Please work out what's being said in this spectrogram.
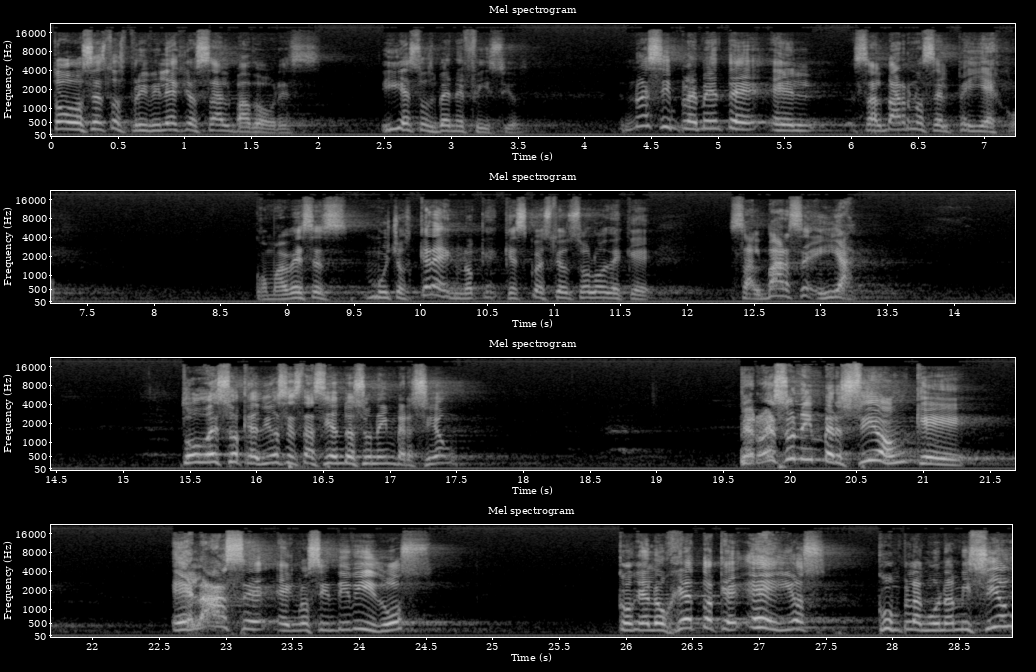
todos estos privilegios salvadores y esos beneficios no es simplemente el salvarnos el pellejo, como a veces muchos creen, ¿no? que, que es cuestión solo de que salvarse y ya. Todo eso que Dios está haciendo es una inversión. Pero es una inversión que Él hace en los individuos con el objeto que ellos cumplan una misión.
